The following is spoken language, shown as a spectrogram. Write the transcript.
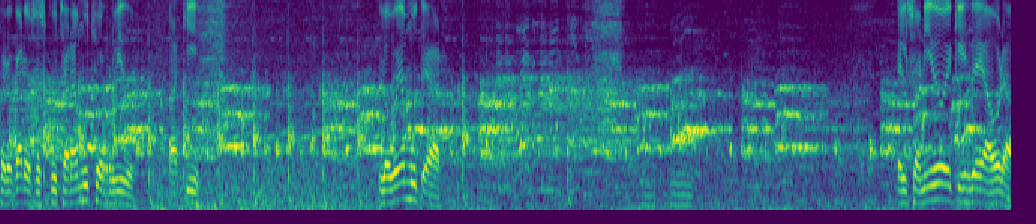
Pero claro, se escuchará mucho ruido aquí. Lo voy a mutear. El sonido XD ahora.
